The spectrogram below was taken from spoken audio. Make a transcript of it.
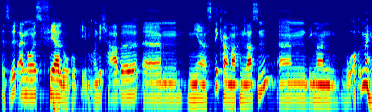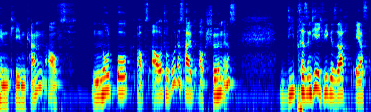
Es wird ein neues Fair-Logo geben und ich habe ähm, mir Sticker machen lassen, ähm, die man wo auch immer hinkleben kann, aufs Notebook, aufs Auto, wo das halt auch schön ist. Die präsentiere ich, wie gesagt, erst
